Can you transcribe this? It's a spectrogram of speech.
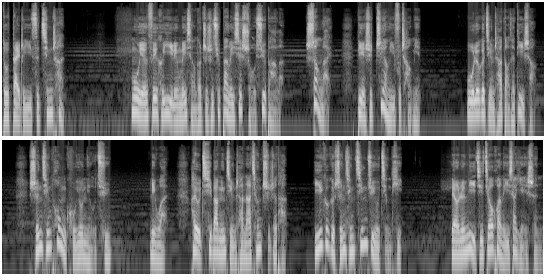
都带着一丝轻颤。穆言飞和易灵没想到，只是去办了一些手续罢了，上来便是这样一副场面：五六个警察倒在地上，神情痛苦又扭曲；另外还有七八名警察拿枪指着他，一个个神情惊惧又警惕。两人立即交换了一下眼神，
